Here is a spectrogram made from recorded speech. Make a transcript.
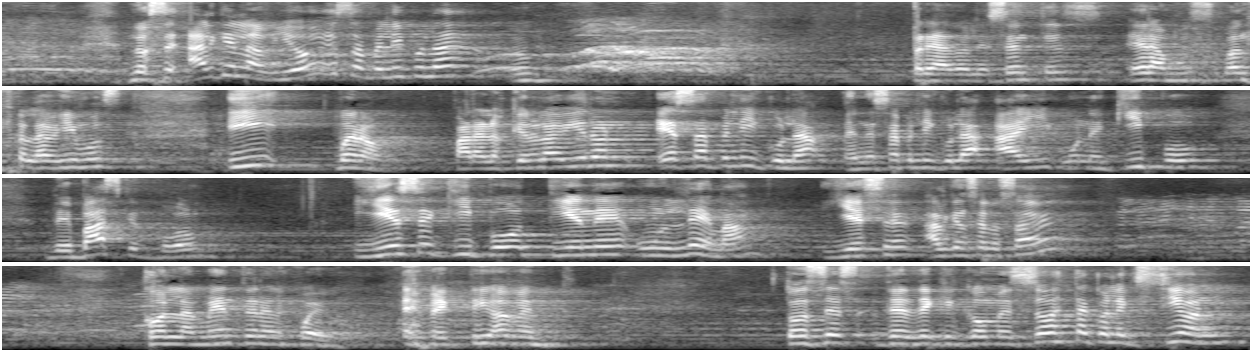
no sé, ¿alguien la vio esa película? Preadolescentes éramos cuando la vimos. Y bueno, para los que no la vieron, esa película, en esa película hay un equipo de básquetbol y ese equipo tiene un lema y ese, ¿alguien se lo sabe? Con la mente en el juego, efectivamente. Entonces, desde que comenzó esta colección,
